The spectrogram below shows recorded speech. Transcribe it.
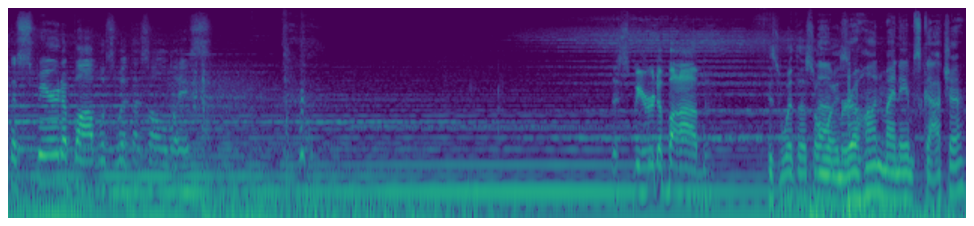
The spirit of Bob was with us always. The spirit of Bob is with us Um, always. Rohan, my name's Gotcha.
